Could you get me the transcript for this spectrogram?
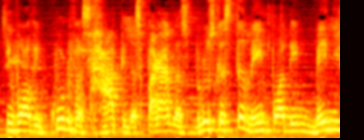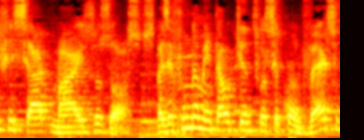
que envolvem curvas rápidas, paradas bruscas, também podem beneficiar mais os ossos. Mas é fundamental que antes você converse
